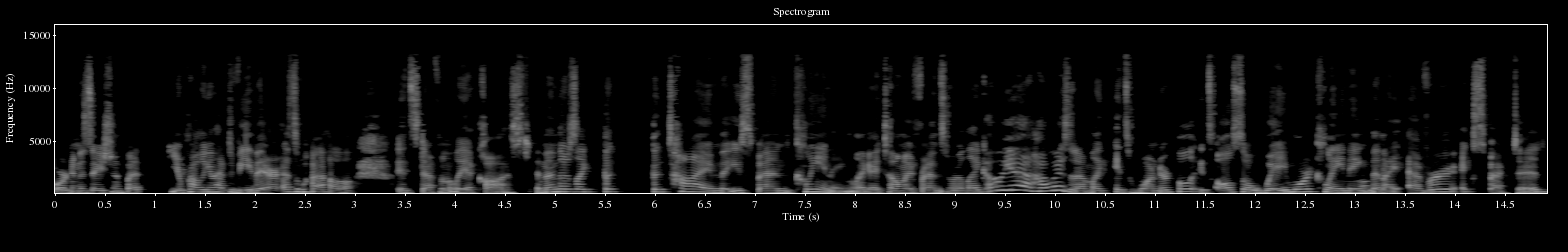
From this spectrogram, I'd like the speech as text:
organization but you're probably going to have to be there as well. It's definitely a cost. And then there's like the the time that you spend cleaning. Like I tell my friends who are like, "Oh yeah, how is it?" I'm like, "It's wonderful. It's also way more cleaning than I ever expected."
